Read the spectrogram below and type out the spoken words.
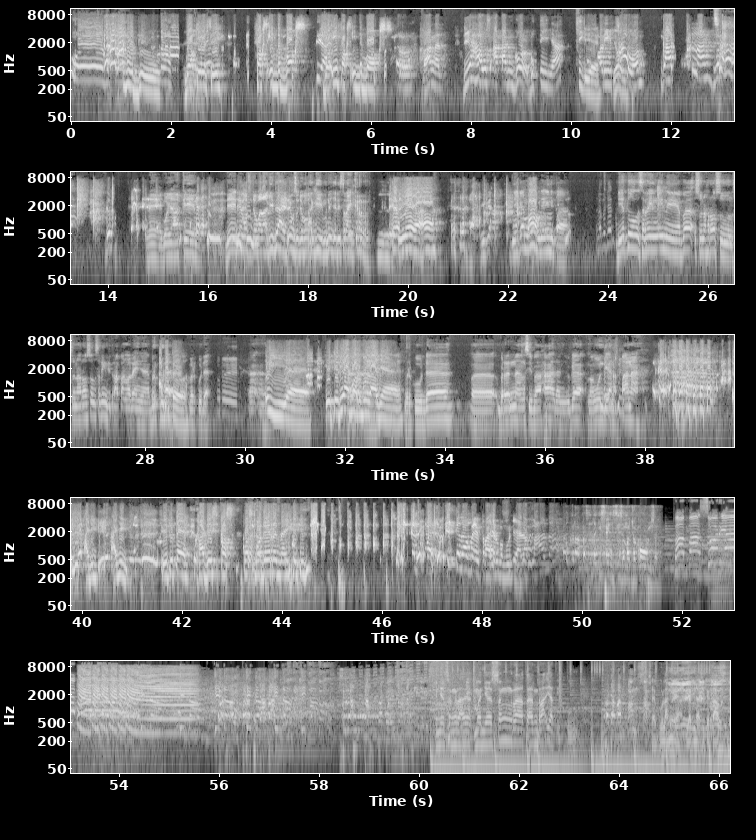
Wih, Waduh. Gokil sih. Fox in the box. Iya. Doi Fox in the box. Bener banget dia haus akan gol buktinya tiga Iya. kali Yo. calon nggak ada yang menang Nih, gue yakin. Dia dia usah coba lagi dah. Dia usah coba lagi. Mending jadi striker. Iya, ah. Dia kan, dia kan Oh. punya ini pak. Kenapa Jan? Dia tuh sering ini apa sunah rasul. Sunah rasul sering diterapkan olehnya. Berkuda. Apa tuh? Berkuda. Wih. Heeh. Oh iya, itu dia formulanya. Berkuda, eh, berenang si baha dan juga mengundi anak panah. anjing, anjing. Itu teh hadis pos pos modern anjing. kenapa kenapa yang terakhir mengundi anak panah Tahu kenapa sih lagi sensi sama Jokowi saya? Bapak Surya Menyesengra, menyesengrakan rakyat itu. Saya ulangi ya biar nggak diketahui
